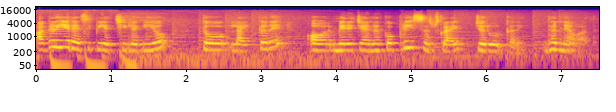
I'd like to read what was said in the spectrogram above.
अगर ये रेसिपी अच्छी लगी हो तो लाइक करें और मेरे चैनल को प्लीज़ सब्सक्राइब ज़रूर करें। धन्यवाद।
